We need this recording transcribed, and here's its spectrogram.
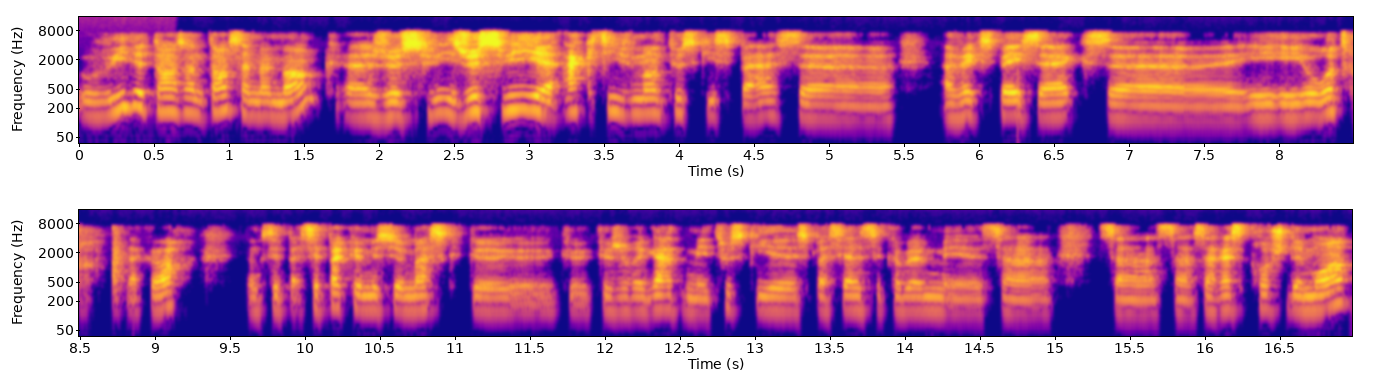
Oui, de temps en temps, ça me manque. Euh, je suis, je suis activement tout ce qui se passe euh, avec SpaceX euh, et, autres, d'accord? Donc, c'est pas, c'est pas que Monsieur Musk que, que, je regarde, mais tout ce qui est spatial, c'est quand même, ça, ça, ça, reste proche de moi.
